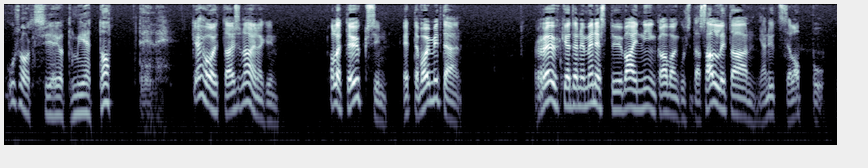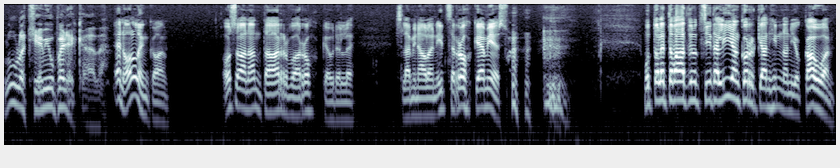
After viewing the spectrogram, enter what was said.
Usot sie, jot mie tottele. Kehoittaisin ainakin. Olette yksin, ette voi mitään. Röyhkeytenne menestyy vain niin kauan kuin sitä sallitaan, ja nyt se loppuu. Luulet sie miu pelkäävä? En ollenkaan. Osaan antaa arvoa rohkeudelle, sillä minä olen itse rohkea mies. Mutta olette vaatinut siitä liian korkean hinnan jo kauan.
